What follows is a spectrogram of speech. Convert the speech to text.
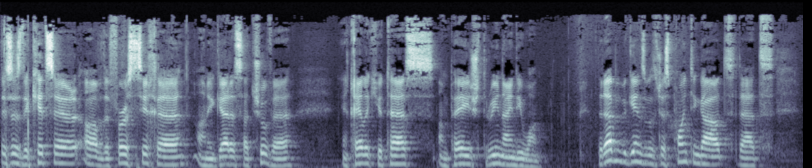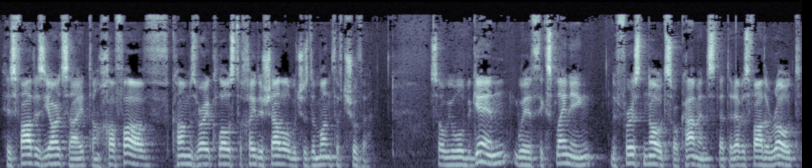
This is the kitzer of the first sikha on Igeres HaTshuva in Chelik Yutes on page 391. The Rebbe begins with just pointing out that his father's yahrzeit on Chafav comes very close to Chodesh Elul, which is the month of Tshuva. So we will begin with explaining the first notes or comments that the Rebbe's father wrote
